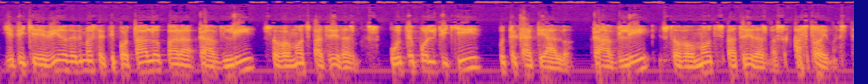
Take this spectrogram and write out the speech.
Γιατί και οι δύο δεν είμαστε τίποτα άλλο παρά καυλοί στο βωμό της πατρίδας μας. Ούτε πολιτική, ούτε κάτι άλλο. Καυλοί στο βωμό της πατρίδας μας. Αυτό είμαστε.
